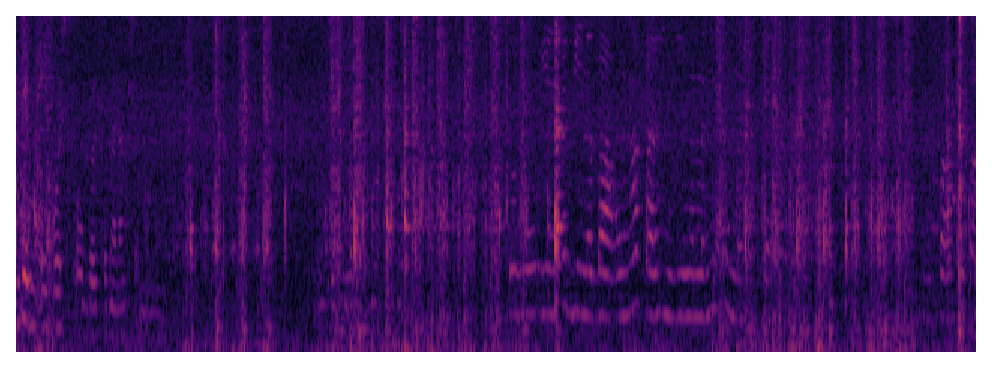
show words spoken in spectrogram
Hindi, may voice over ko na lang siya mamaya. Tuluyan siya, binaba ko nga para hindi naman siya sumakit. Pa ako pa.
